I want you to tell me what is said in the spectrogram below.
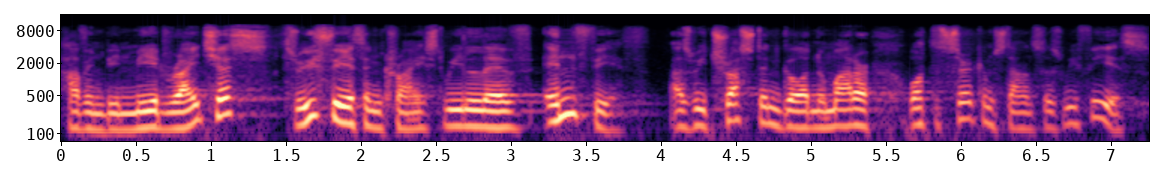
having been made righteous through faith in Christ, we live in faith as we trust in God no matter what the circumstances we face.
